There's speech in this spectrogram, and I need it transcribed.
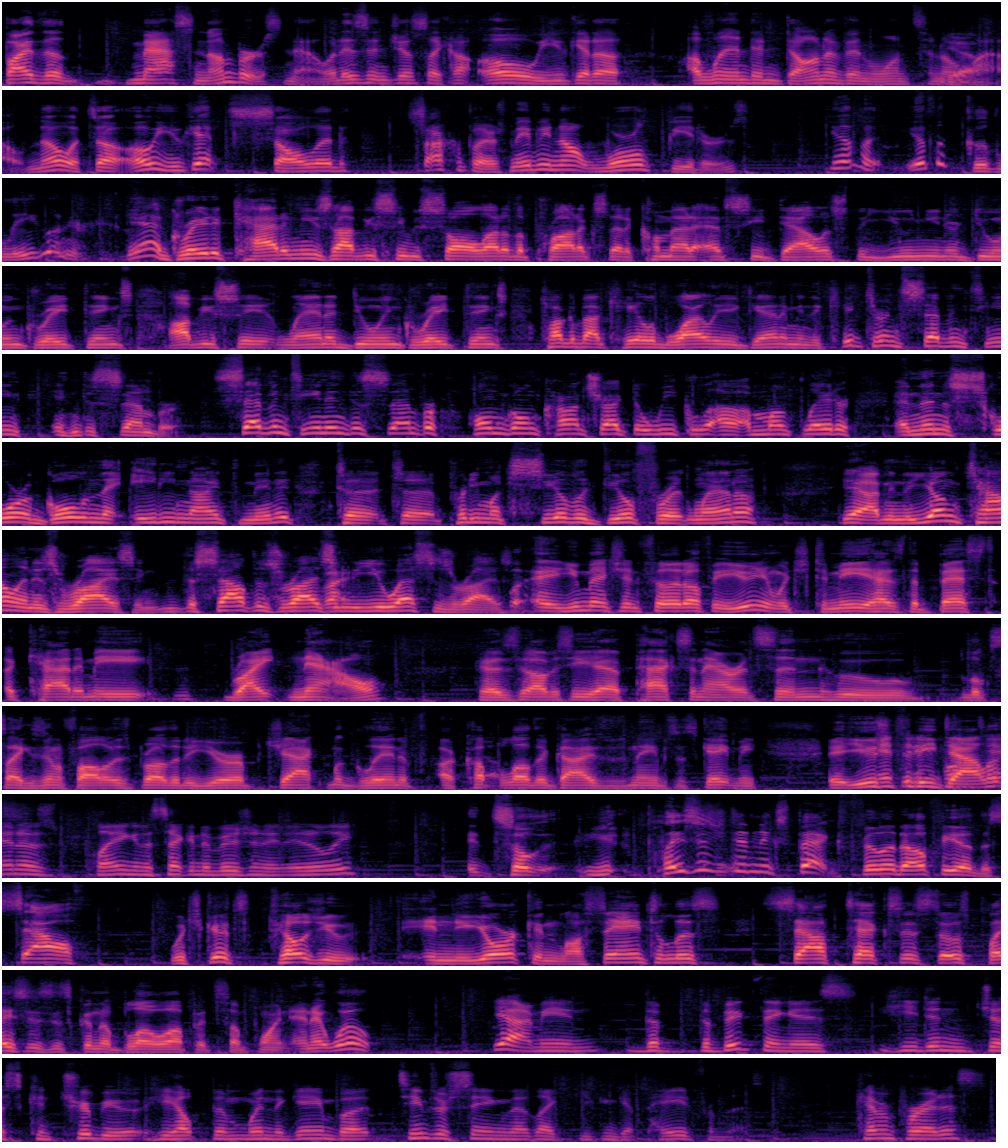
by the mass numbers now. It isn't just like a, oh you get a, a Landon Donovan once in a Yeah. while. No, it's a oh you get solid soccer players, maybe not world beaters. You have a you have a good league on your hands. Yeah, great academies. Obviously, we saw a lot of the products that have come out of FC Dallas. The Union are doing great things. Obviously, Atlanta doing great things. Talk about Caleb Wiley again. I mean, the kid turned 17 in December. 17 in December, homegrown contract a week, uh, a month later, and then to score a goal in the 89th minute to, to pretty much seal the deal for Atlanta. Yeah, I mean, the young talent is rising. The South is rising. The U.S. is rising. Hey, you mentioned Philadelphia Union, which to me has the best academy right now, because obviously you have Paxten Aaronson, who looks like he's going to follow his brother to Europe. Jack McGlynn, a couple other guys whose names escape me. It used Anthony to be Dallas. Fontana's playing in the second division in Italy. so you, places you didn't expect philadelphia the south which gets tells you in new york and los angeles south texas those places it's going to blow up at some point and it will Yeah, I mean, the the big thing is he didn't just contribute; he helped them win the game. But teams are seeing that like you can get paid from this. Kevin Paredes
